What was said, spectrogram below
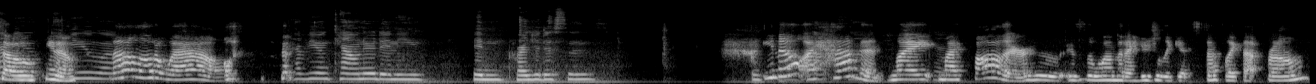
So, you, know, you, uh, not a lot of WoW. have you encountered any hidden prejudices? You know, I haven't. My my father, who is the one that I usually get stuff like that from,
